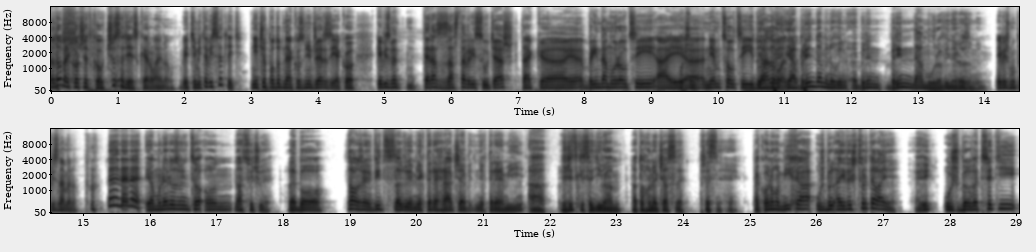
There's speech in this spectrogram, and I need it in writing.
No dobre, Kočetkov, čo sa deje s Carolinou? Viete mi to vysvetliť? Niečo podobné ako z New Jersey. Ako keby sme teraz zastavili súťaž, tak uh, Brindamurovci aj Počuj. uh, Nemcovci idú Já, na dovolenku. já Brindamurovi, Brin, Brindamurovi nerozumím. Nevieš mu priznameno. Ne, ne, ne, já mu nerozumím, co on nacvičuje. Lebo samozřejmě víc sledujem některé hráče, některé míň a vždycky se dívám na toho nečase, přesně, hej. Tak onoho Mícha už byl aj ve čtvrté lajne, hej. Už byl ve třetí,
